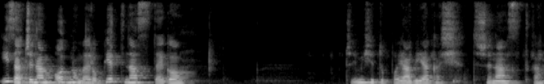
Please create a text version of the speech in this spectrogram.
I zaczynam od numeru 15. Czy mi się tu pojawi jakaś trzynastka?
